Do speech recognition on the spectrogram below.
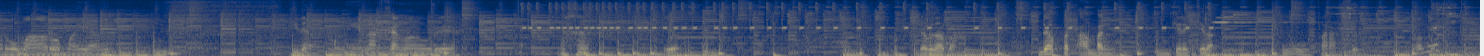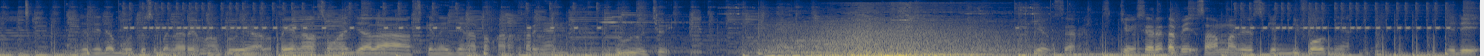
aroma-aroma yang tidak mengenakan mau bro ya. Yuk. Dapat apa? Dapat apa nih? Kira-kira. Uh parasut. Oke kita tidak butuh sebenarnya mah bro ya. Pengen langsung aja lah. Skin legend atau karakternya. Dulu cuy Kyuxer Kyuxer tapi sama kayak skin defaultnya. Jadi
